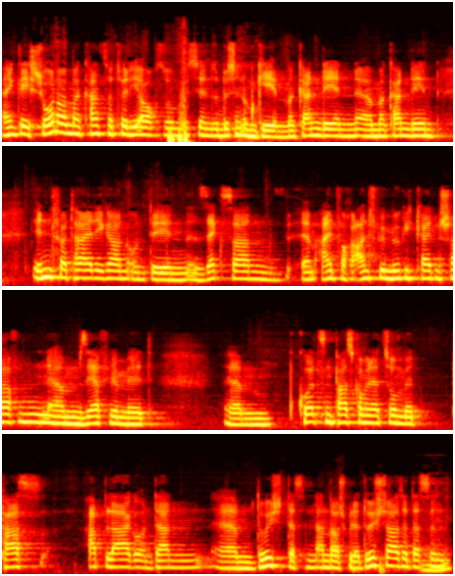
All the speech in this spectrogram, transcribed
Eigentlich schon, aber man kann es natürlich auch so ein bisschen so ein bisschen umgehen. Man kann den, äh, man kann den Innenverteidigern und den Sechsern ähm, einfache Anspielmöglichkeiten schaffen, ähm, sehr viel mit ähm, kurzen Passkombinationen, mit Pass Ablage und dann ähm, durch, dass ein anderer Spieler durchstartet, das mhm. sind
